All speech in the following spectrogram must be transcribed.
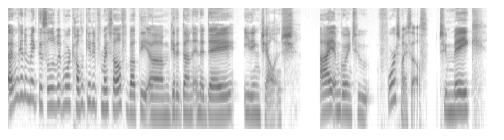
I'm going to make this a little bit more complicated for myself about the um, get it done in a day eating challenge. I am going to force myself to make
